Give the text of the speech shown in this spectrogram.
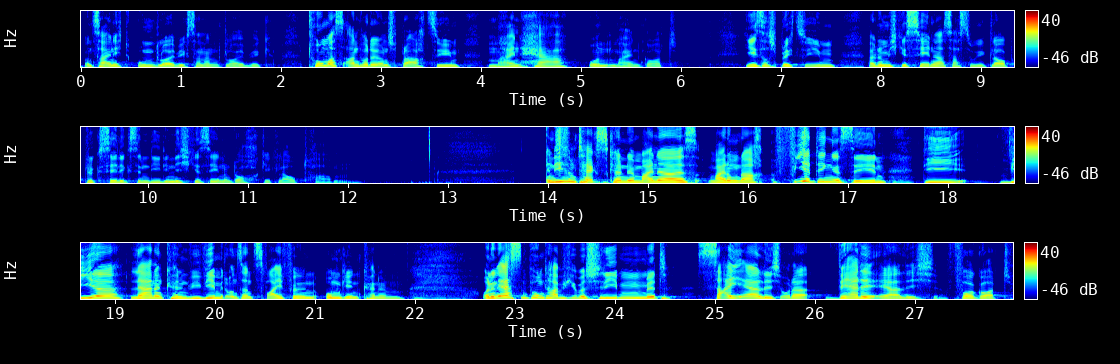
und sei nicht ungläubig, sondern gläubig. Thomas antwortete und sprach zu ihm, mein Herr und mein Gott. Jesus spricht zu ihm, weil du mich gesehen hast, hast du geglaubt. Glückselig sind die, die nicht gesehen und doch geglaubt haben. In diesem Text können wir meiner Meinung nach vier Dinge sehen, die wir lernen können, wie wir mit unseren Zweifeln umgehen können. Und den ersten Punkt habe ich überschrieben mit sei ehrlich oder werde ehrlich vor Gott.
